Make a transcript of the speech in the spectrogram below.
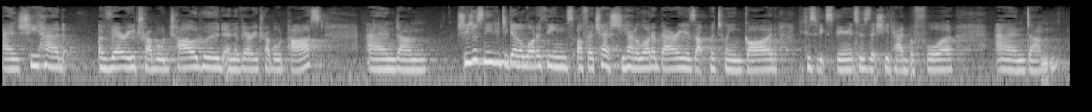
And she had a very troubled childhood and a very troubled past and um, she just needed to get a lot of things off her chest. She had a lot of barriers up between God because of experiences that she'd had before, and um,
